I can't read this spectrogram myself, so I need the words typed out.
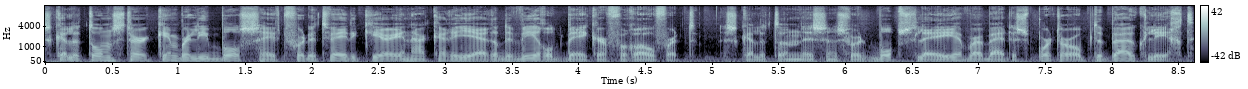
Skeletonster Kimberly Bos heeft voor de tweede keer in haar carrière de wereldbeker veroverd. Skeleton is een soort bobsleeën waarbij de sporter op de buik ligt.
